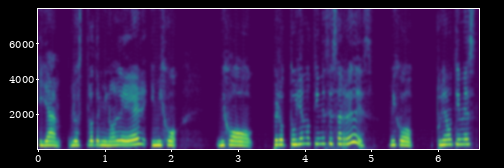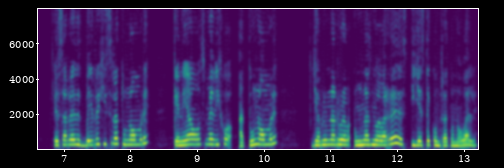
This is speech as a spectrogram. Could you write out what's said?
y ya lo, lo, terminó de leer y me dijo, me dijo, pero tú ya no tienes esas redes. Me dijo, tú ya no tienes esas redes. Ve y registra tu nombre. Kenia Oz me dijo a tu nombre y abre una unas nuevas redes y ya este contrato no vale.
